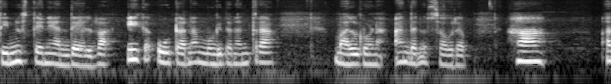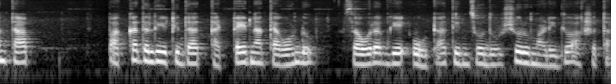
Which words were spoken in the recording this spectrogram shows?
ತಿನ್ನಿಸ್ತೇನೆ ಅಂದೆ ಅಲ್ವಾ? ಈಗ ಊಟನ ಮುಗಿದ ನಂತರ ಮಲ್ಗೋಣ ಅಂದನು ಸೌರಭ್. ಹಾಂ ಅಂತ ಪಕ್ಕದಲ್ಲಿ ಇಟ್ಟಿದ್ದ ತಟ್ಟೆಯನ್ನು ತಗೊಂಡು ಸೌರಭ್ಗೆ ಊಟ ತಿನ್ನಿಸೋದು ಶುರು ಮಾಡಿದ್ದು ಅಕ್ಷತಾ.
